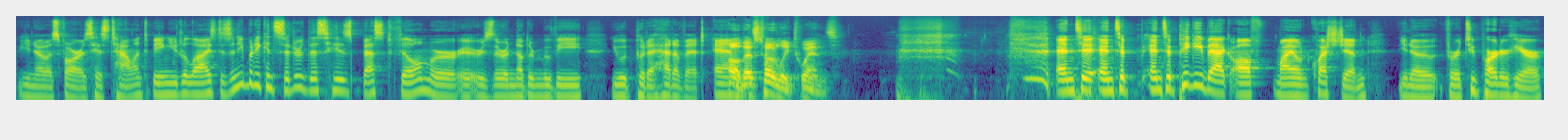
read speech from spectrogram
you know, as far as his talent being utilized, does anybody consider this his best film, or, or is there another movie you would put ahead of it? And Oh, that's totally twins. and to and to and to piggyback off my own question, you know, for a two-parter here,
